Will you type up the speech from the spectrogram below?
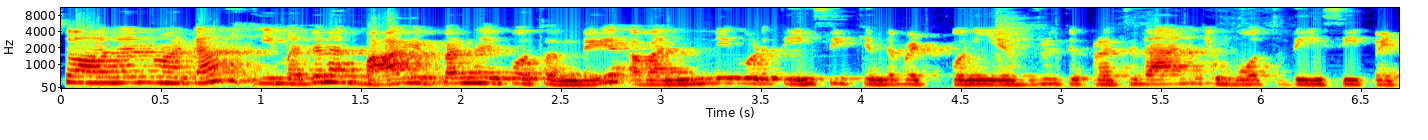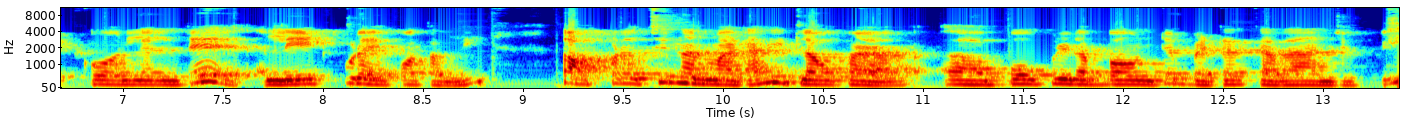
సో అదనమాట ఈ మధ్య నాకు బాగా ఇబ్బంది అయిపోతుంది. అవన్నీ కూడా తీసి కింద పెట్టుకొని ఎవ్రీథి ప్రతిదానికి మూత తీసి పెట్టుకోవాలి అంటే లేట్ కూడా అయిపోతుంది. సో అప్పుడు వచ్చిందనమాట ఇట్లా ఒక పోపుల డబ్బా ఉంటే బెటర్ కదా అని చెప్పి.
